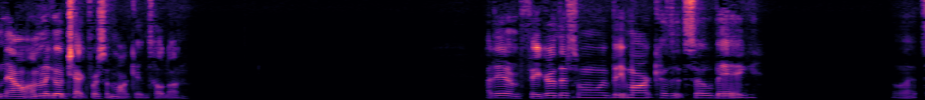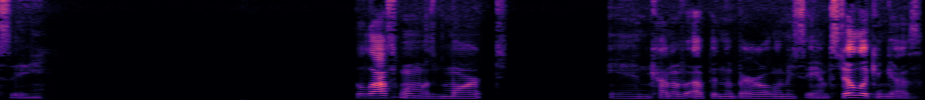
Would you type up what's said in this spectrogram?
Now, I'm going to go check for some markings. Hold on. I didn't figure this one would be marked because it's so big. Let's see. The last one was marked and kind of up in the barrel. Let me see. I'm still looking, guys.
